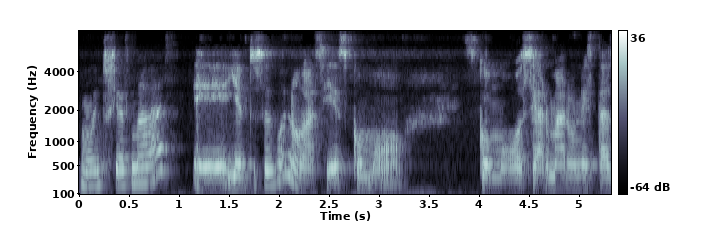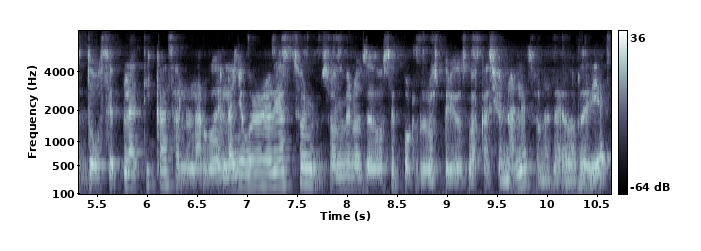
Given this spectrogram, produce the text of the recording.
muy entusiasmadas, y entonces, bueno, así es como como se armaron estas 12 pláticas a lo largo del año. Bueno, en realidad son, son menos de 12 por los periodos vacacionales, son alrededor de 10.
